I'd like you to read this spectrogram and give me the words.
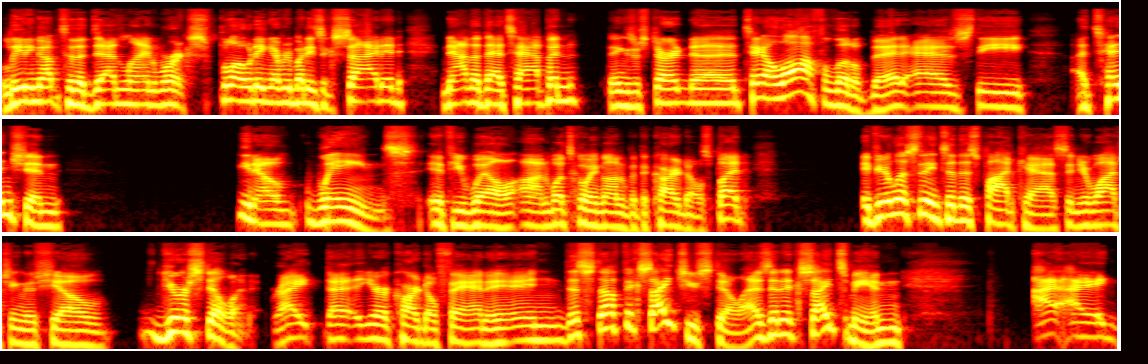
leading up to the deadline, we're exploding. Everybody's excited. Now that that's happened, things are starting to tail off a little bit as the attention, you know, wanes, if you will, on what's going on with the Cardinals. But if you're listening to this podcast and you're watching the show, you're still in it, right? You're a Cardinal fan, and this stuff excites you still, as it excites me. And I, I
